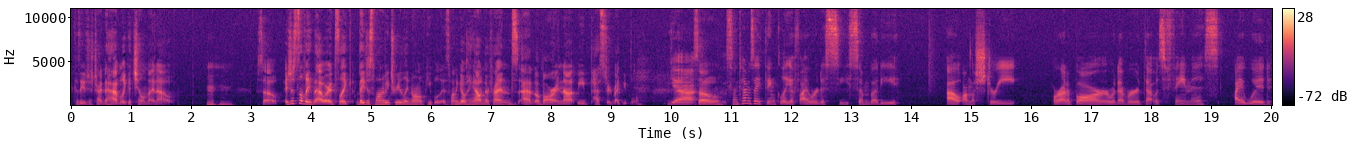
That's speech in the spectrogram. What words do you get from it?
because he was just tried to have like a chill night out. Mm-hmm. So it's just stuff like that where it's like they just want to be treated like normal people. They just want to go hang out with their friends at a bar and not be pestered by people. Yeah. So Sometimes I think like if I were to see somebody out on the street or at a bar or whatever that was famous, I would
